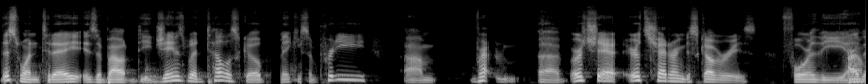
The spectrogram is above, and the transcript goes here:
this one today is about the James Webb Telescope making some pretty um, uh, earth earth shattering discoveries for the um,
